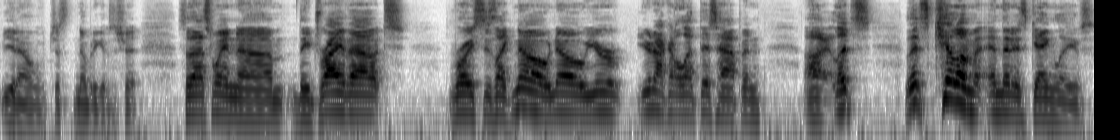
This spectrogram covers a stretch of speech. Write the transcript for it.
you know, just nobody gives a shit. So that's when um, they drive out. Royce is like, "No, no, you're you're not gonna let this happen. Uh, let's let's kill him." And then his gang leaves,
